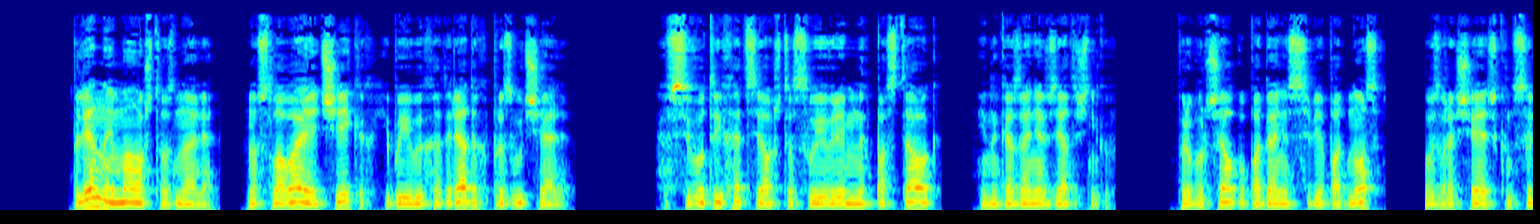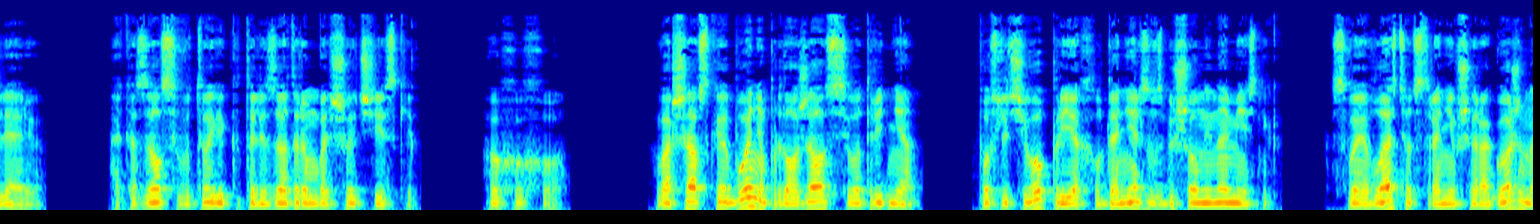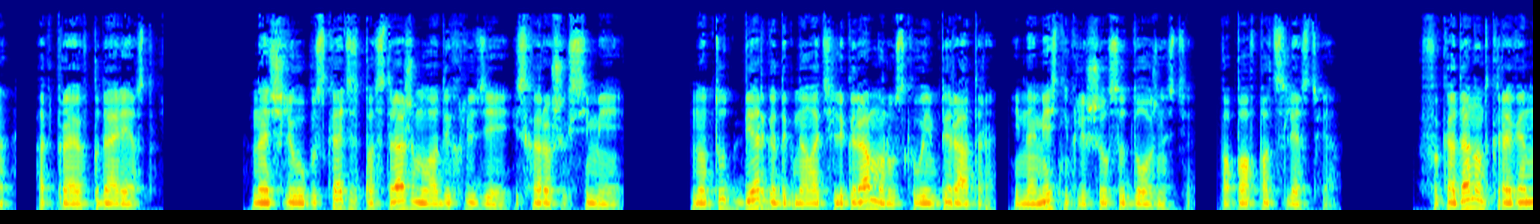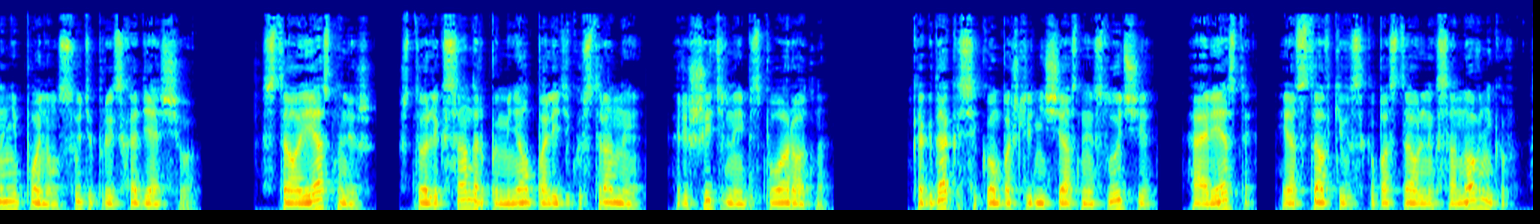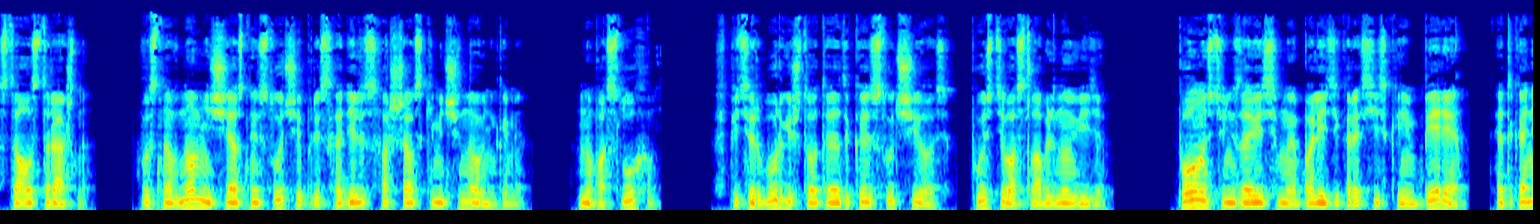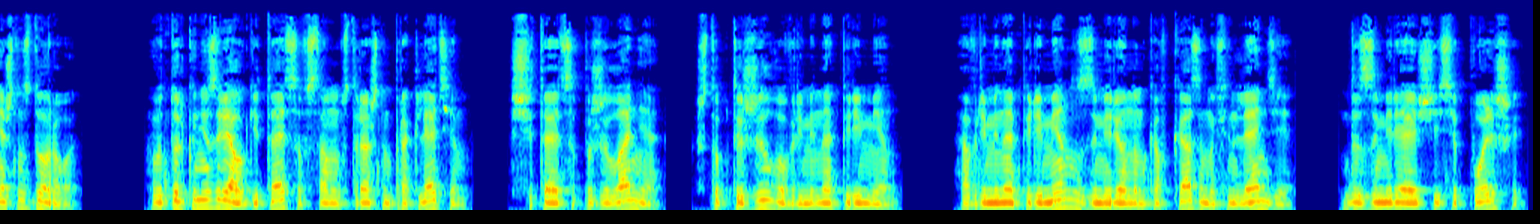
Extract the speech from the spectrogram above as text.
Пленные мало что знали, но слова о ячейках и боевых отрядах прозвучали. Всего-то и хотел, что своевременных поставок и наказания взяточников. Пробурчал попаданец себе под нос, возвращаясь в канцелярию. Оказался в итоге катализатором большой чистки. Ох-охо. Варшавская бойня продолжалась всего три дня, после чего приехал Даниэль взбешенный наместник, своей властью отстранивший Рогожина, отправив под арест. Начали выпускать из-под стражи молодых людей, из хороших семей. Но тут Берга догнала телеграмма русского императора, и наместник лишился должности, попав под следствие. Факадан откровенно не понял сути происходящего. Стало ясно лишь, что Александр поменял политику страны, решительно и бесповоротно. Когда косяком пошли несчастные случаи, аресты и отставки высокопоставленных сановников, стало страшно. В основном несчастные случаи происходили с варшавскими чиновниками, но по слухам, в Петербурге что-то такое случилось, пусть и в ослабленном виде. Полностью независимая политика Российской империи – это, конечно, здорово. Вот только не зря у китайцев самым страшным проклятием считается пожелание, чтоб ты жил во времена перемен. А времена перемен с замеренным Кавказом и Финляндией, да с замеряющейся Польшей,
